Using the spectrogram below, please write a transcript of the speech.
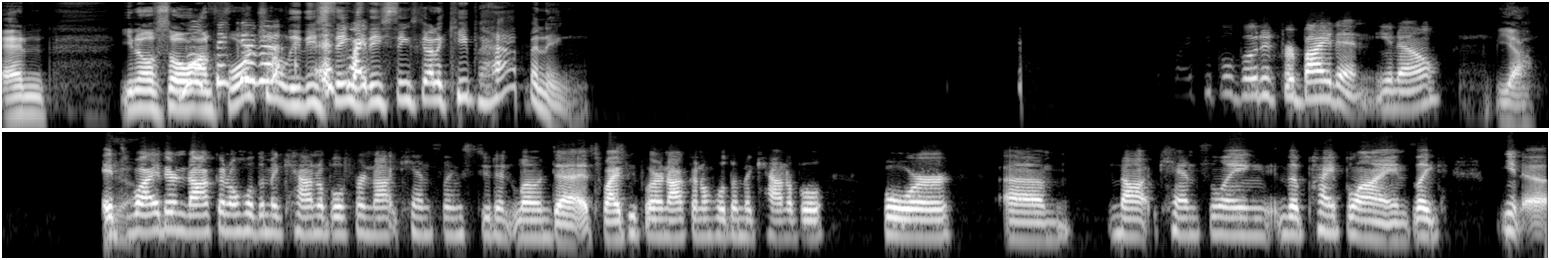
and you know, so Well, unfortunately, these things like- these things got to keep happening. People voted for Biden, you know? Yeah, It's Yeah. why they're not going to hold him accountable for not canceling student loan debt. It's why people are not going to hold him accountable for um, not canceling the pipelines, like, you know,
